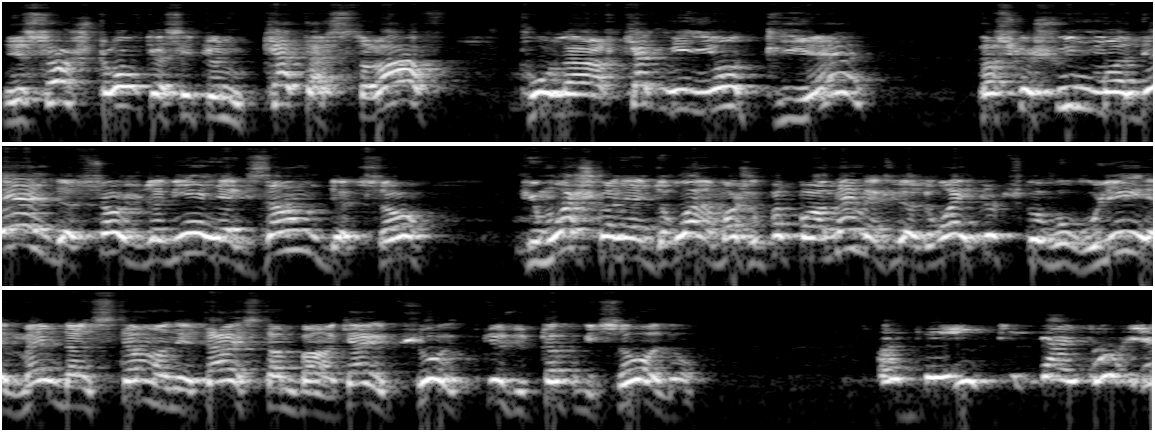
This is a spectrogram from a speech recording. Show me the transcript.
Et ça, je trouve que c'est une catastrophe pour leurs 4 millions de clients, parce que je suis le modèle de ça, je deviens l'exemple de ça. Puis moi, je connais le droit. Moi, je n'ai pas de problème avec le droit et tout ce que vous voulez, même dans le système monétaire, le système bancaire et tout ça. Écoutez, j'ai tout appris ça, là. OK. Puis, dans le fond, là,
